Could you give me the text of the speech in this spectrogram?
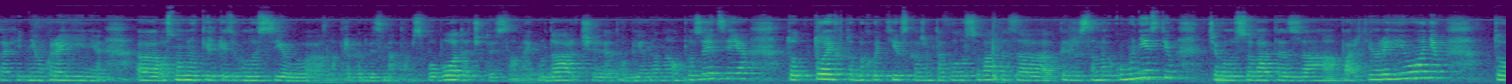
Західній Україні е, основну кількість голосів, е, наприклад, візьме там Свобода, чи той самий Удар, чи об'єднана опозиція, то той, хто би хотів, скажімо так, голосувати за тих же самих комуністів чи голосувати за партію регіонів, то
